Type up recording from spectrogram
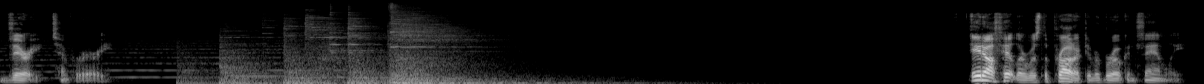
Very temporary. Adolf Hitler was the product of a broken family.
